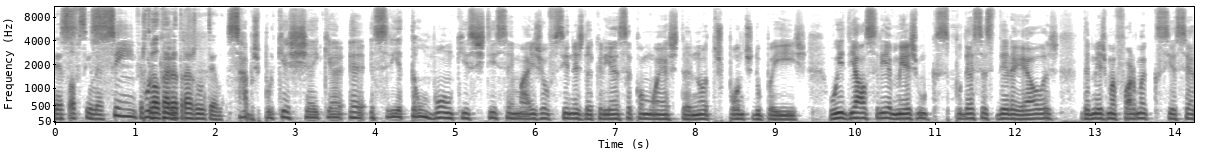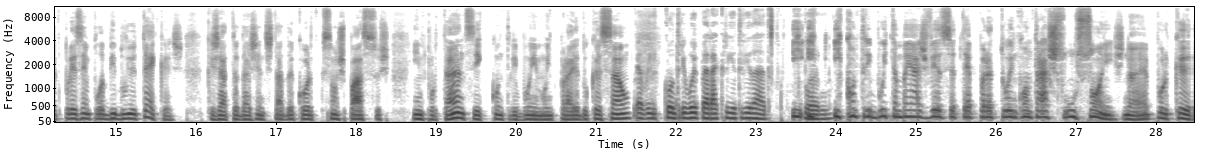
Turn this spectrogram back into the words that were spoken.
nessa oficina. Sim, porque, voltar atrás no tempo. Sabes, porque achei que era, eh, seria tão bom que existissem mais oficinas da criança como esta noutros pontos do país. O ideal seria mesmo que se pudesse aceder a elas da mesma forma que se acede, por exemplo, a bibliotecas, que já toda a gente está de acordo que são espaços importantes e que contribuem muito para a educação. E contribui para a criatividade. E, e, e, contribui também, às vezes, até para tu encontrar soluções, não é? Porque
